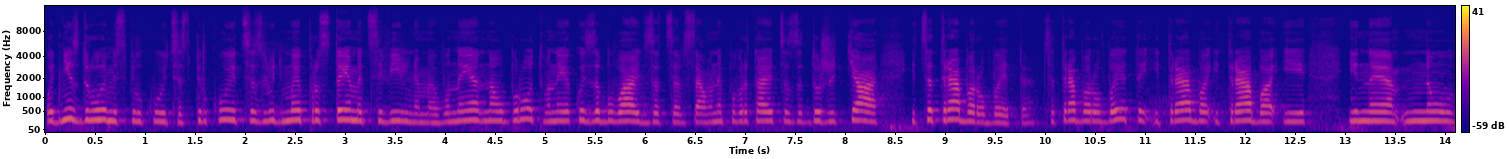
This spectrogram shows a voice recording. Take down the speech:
одні з другими спілкуються, спілкуються з людьми простими, цивільними, вони наоборот, вони якось забувають за це все, вони повертаються до життя. І це треба робити. Це треба робити, і треба, і треба, і, і не ну,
